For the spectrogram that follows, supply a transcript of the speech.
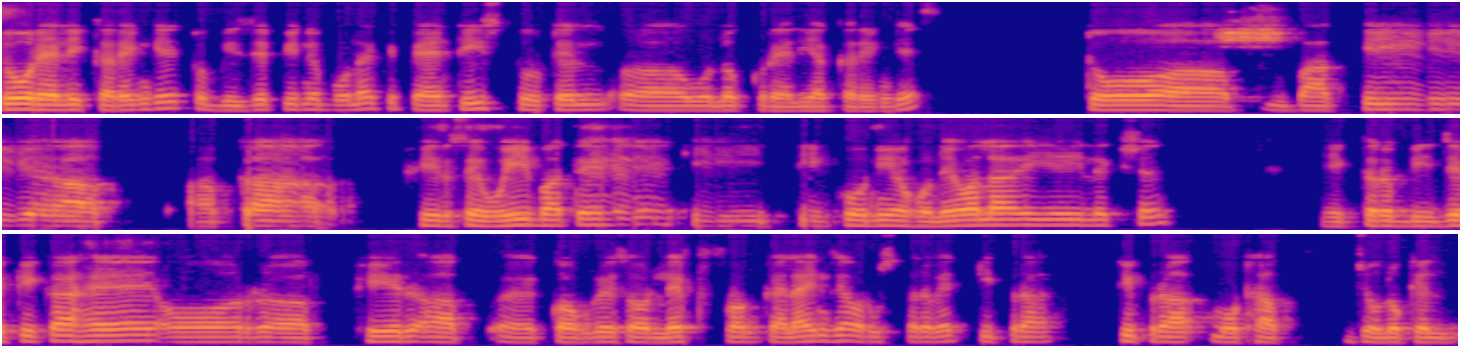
दो रैली करेंगे। तो बीजेपी ने बोला कि पैंतीस टोटल वो लोग रैलियाँ करेंगे। तो बाकी आप, आपका फिर से वही बातें हैं कि तिकोनिया होने वाला है ये इलेक्शन। एक तरफ़ बीजेपी का है और फिर आप कांग्रेस और लेफ़्ट फ्रंट का अलायंस है और उस तरफ़ है टिपरा टिपरा मोठा जो लोकल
